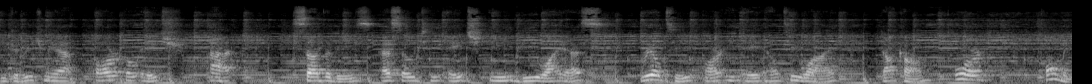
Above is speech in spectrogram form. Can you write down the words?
You could reach me at roh at Sotheby's, S-O-T-H-E-B-Y-S, Realty, R-E-A-L-T-Y, dot com, or call me,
